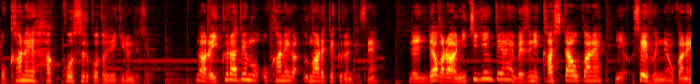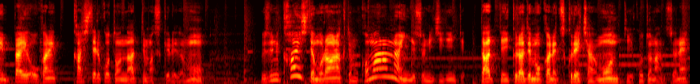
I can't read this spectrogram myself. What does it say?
お金発行することできるんですよ。だからいくらでもお金が生まれてくるんですね。でだから日銀ってね別に貸したお金に政府にねお金いっぱいお金貸してることになってますけれども別に返してもらわなくても困らないんですよ日銀って。だっていくらでもお金作れちゃうもんっていうことなんですよね。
